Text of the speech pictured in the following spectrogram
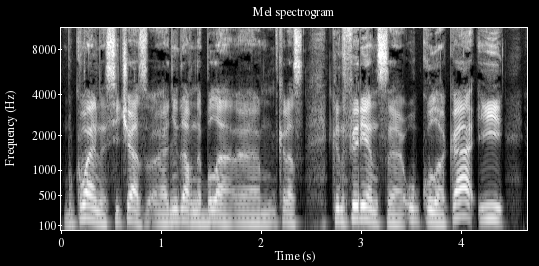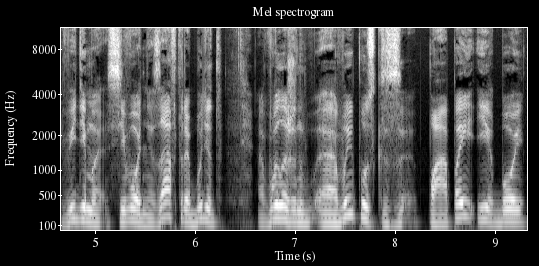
Буквально сейчас, э, недавно была э, как раз конференция у Кулака, и, видимо, сегодня-завтра будет выложен э, выпуск с папой их бой.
